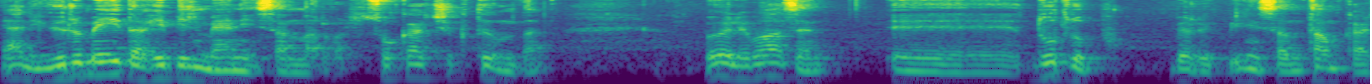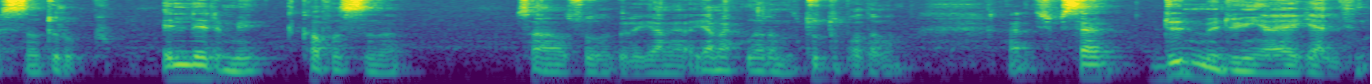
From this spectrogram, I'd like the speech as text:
Yani yürümeyi dahi bilmeyen insanlar var. Sokağa çıktığımda böyle bazen e, durup böyle bir insanın tam karşısına durup ellerimi kafasını sağa sola böyle yana- yanaklarını tutup adamın kardeşim sen dün mü dünyaya geldin?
